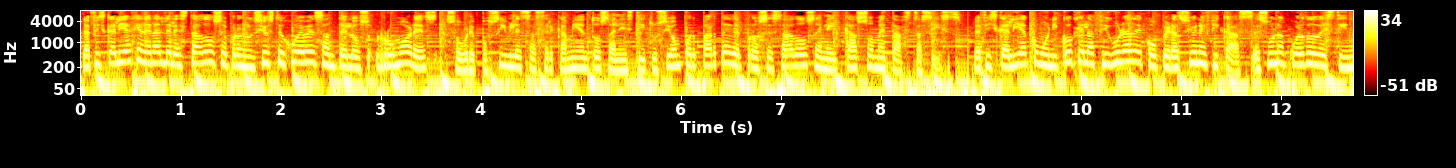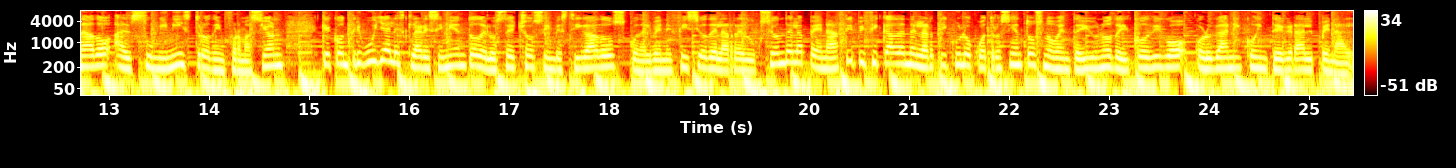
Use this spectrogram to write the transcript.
La Fiscalía General del Estado se pronunció este jueves ante los rumores sobre posibles acercamientos a la institución por parte de procesados en el caso Metástasis. La Fiscalía comunicó que la figura de cooperación eficaz es un acuerdo destinado al suministro de información que contribuye al esclarecimiento de los hechos investigados con el beneficio de la reducción de la pena tipificada en el artículo 491 del Código Orgánico Integral Penal.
